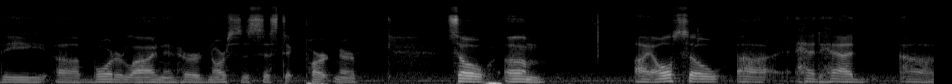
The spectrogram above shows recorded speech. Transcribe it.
the uh, borderline and her narcissistic partner. So um, I also uh, had had uh,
